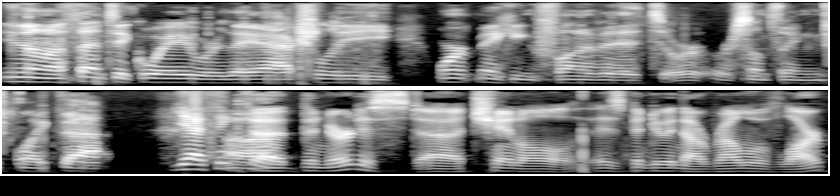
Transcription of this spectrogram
in an authentic way where they actually weren't making fun of it or, or something like that. Yeah, I think Uh, the the Nerdist uh, channel has been doing that Realm of LARP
